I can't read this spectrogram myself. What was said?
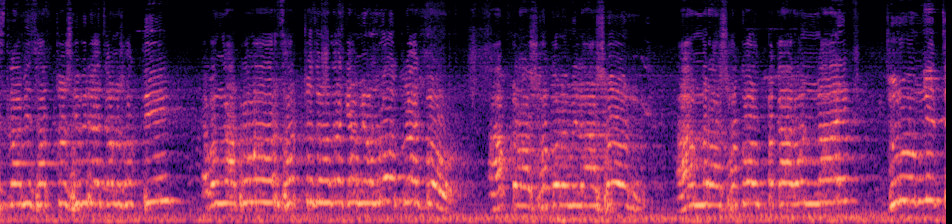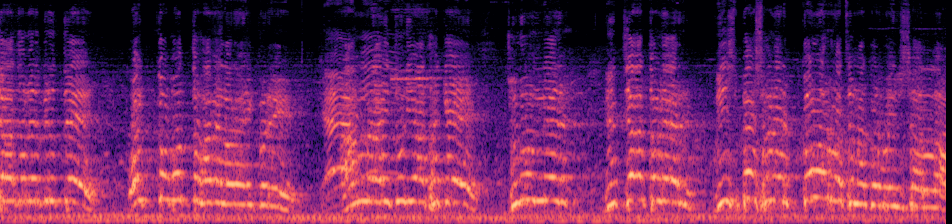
ইসলামী ছাত্র শিবিরের জনশক্তি এবং আপনার ছাত্র জনতাকে আমি অনুরোধ রাখব, আপনারা সকলে মিলে আসুন। আমরা সকল প্রকার অন্যায়, জুলুম, নির্যাতনের বিরুদ্ধে ঐক্যবদ্ধ ভাবে লড়াই করি। আমরা এই দুনিয়া থেকে জুলুমের, নির্যাতনের, নিষ্পেষণের কবর রচনা করব ইনশাআল্লাহ।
